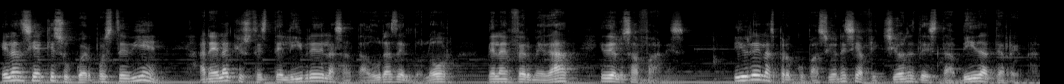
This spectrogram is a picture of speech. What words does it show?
Él ansía que su cuerpo esté bien, anhela que usted esté libre de las ataduras del dolor, de la enfermedad y de los afanes, libre de las preocupaciones y aflicciones de esta vida terrenal.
